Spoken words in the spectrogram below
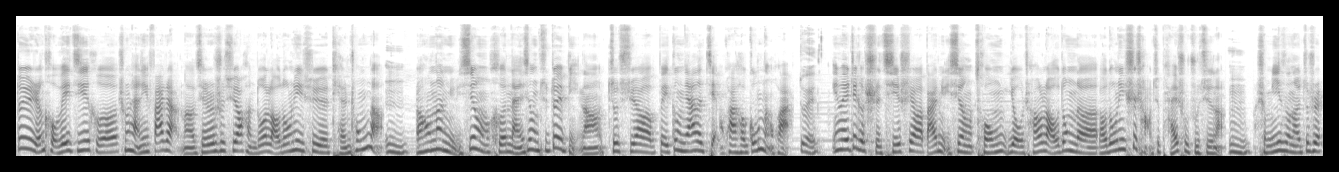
对于人口危机和生产力发展呢，其实是需要很多劳动力去填充的。嗯然后那，女性和男性去对比呢，就需要被更加的简化和功能化，对，因为这个时期是要把女性从有偿劳动的劳动力市场去排除出去的。嗯什么意思呢？就是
